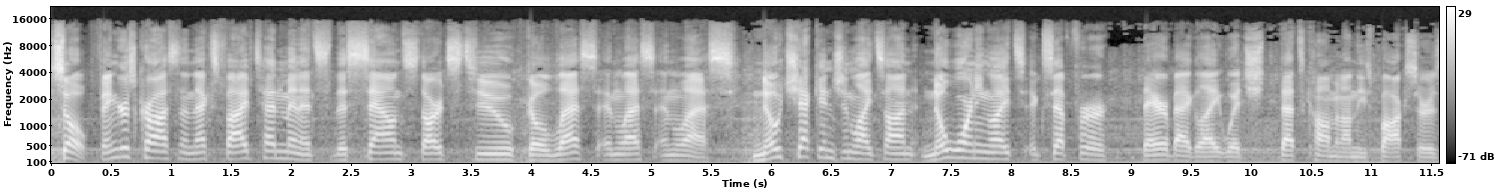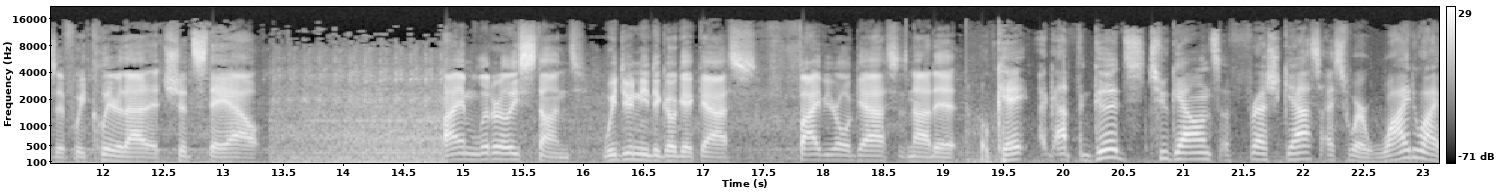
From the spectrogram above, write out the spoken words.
So fingers crossed in the next five ten minutes, this sound starts to go less and less and less. No check engine lights on, no warning lights except for the airbag light, which that's common on these Boxsters. If we clear that, it should stay out. I am literally stunned. We do need to go get gas five-year-old gas is not it. Okay, I got the goods, two gallons of fresh gas. I swear, why do I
